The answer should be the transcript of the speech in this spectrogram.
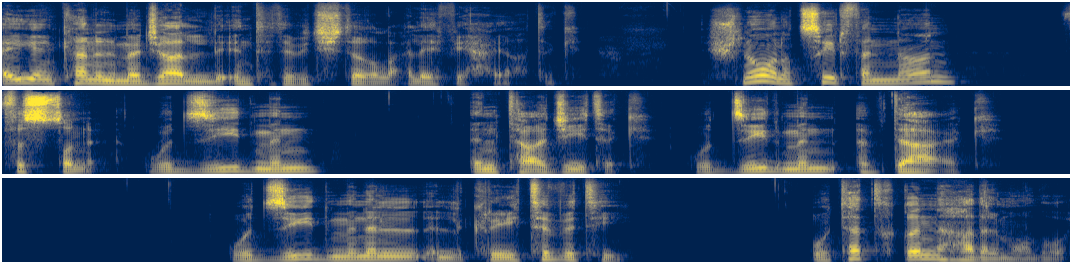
ايا كان المجال اللي أنت تبي تشتغل عليه في حياتك. شلون تصير فنان في الصنع وتزيد من إنتاجيتك وتزيد من إبداعك وتزيد من الكرياتيفيتي وتتقن هذا الموضوع.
